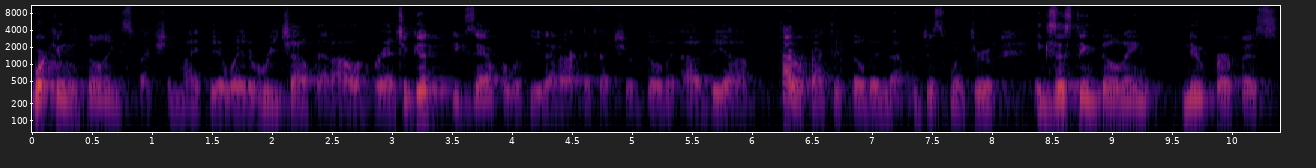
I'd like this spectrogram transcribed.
working with building inspection might be a way to reach out that olive branch. A good example would be that architecture building, uh, the uh, chiropractic building that we just went through. Existing building, new purpose,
